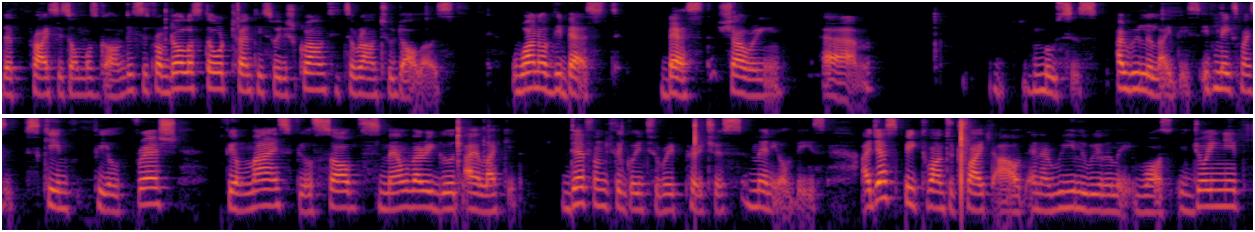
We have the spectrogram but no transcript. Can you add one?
The price is almost gone. This is from Dollar Store, 20 Swedish crowns. It's around $2. One of the best, best showering um, mousses. I really like this. It makes my skin feel fresh, feel nice, feel soft, smell very good. I like it definitely going to repurchase many of these. I just picked one to try it out and I really, really was enjoying it.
